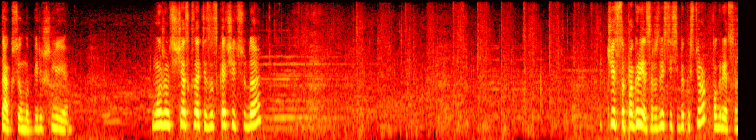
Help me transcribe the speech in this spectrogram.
Так, все, мы перешли. Можем сейчас, кстати, заскочить сюда. Чисто погреться, развести себе костерок, погреться.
